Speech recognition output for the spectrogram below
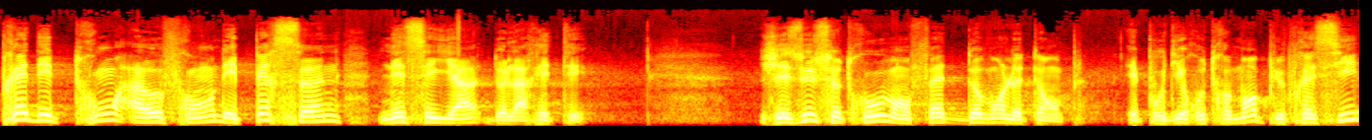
près des troncs à offrande, et personne n'essaya de l'arrêter. Jésus se trouve en fait devant le temple. Et pour dire autrement, plus précis,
